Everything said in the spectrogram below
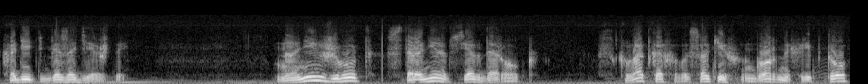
ходить без одежды. Но они живут в стороне от всех дорог, в складках высоких горных хребтов,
